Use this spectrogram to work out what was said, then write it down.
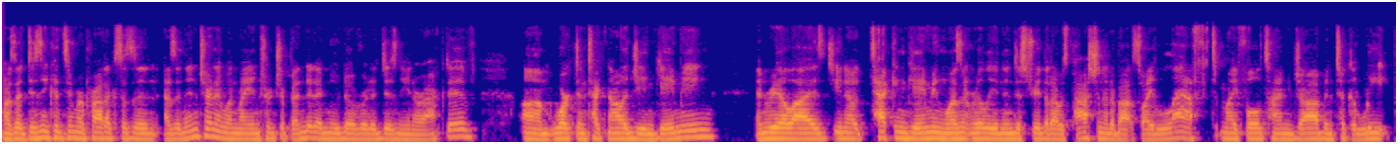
I was at Disney Consumer Products as an as an intern, and when my internship ended, I moved over to Disney Interactive, um, worked in technology and gaming, and realized you know tech and gaming wasn't really an industry that I was passionate about. So I left my full time job and took a leap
